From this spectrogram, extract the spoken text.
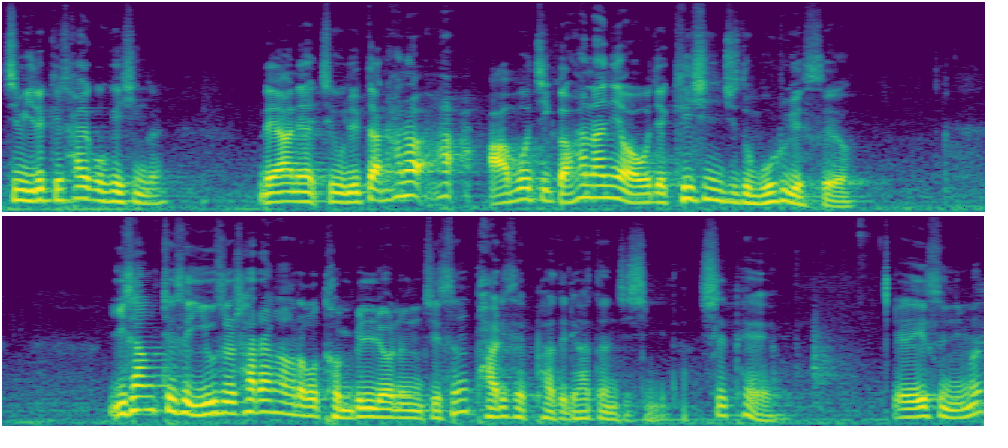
지금 이렇게 살고 계신가요? 내 안에 지금 일단 하나, 하, 아버지가 하나님 아버지가 계신지도 모르겠어요. 이 상태에서 이웃을 사랑하라고 덤비려는 짓은 바리새파들이 하던 짓입니다. 실패예요. 예수님은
